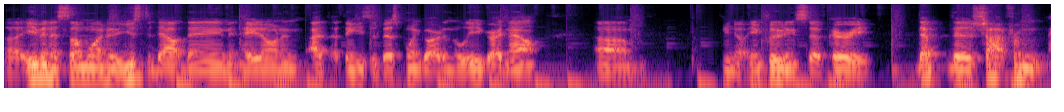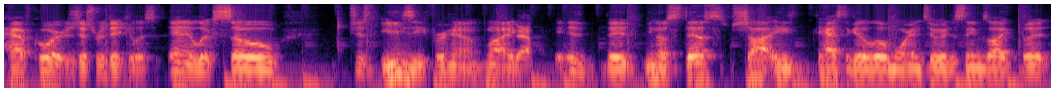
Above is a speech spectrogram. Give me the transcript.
Uh, even as someone who used to doubt Dame and hate on him, I, I think he's the best point guard in the league right now. Um, you know, including Steph Curry, that the shot from half court is just ridiculous, and it looks so just easy for him. Like yeah. it, it, you know, Steph's shot, he has to get a little more into it. It seems like, but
